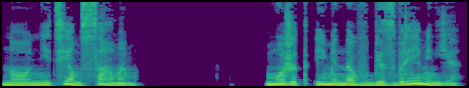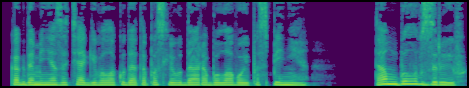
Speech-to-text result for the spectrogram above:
но не тем самым. Может, именно в безвременье, когда меня затягивало куда-то после удара булавой по спине. Там был взрыв,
